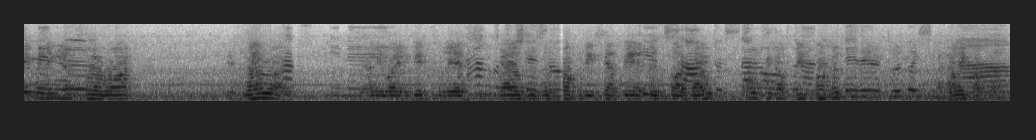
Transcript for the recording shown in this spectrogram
everything else to our right, there's no road. The only way to get to their houses and properties out there is by boat, or pick up deep pockets, a helicopter.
